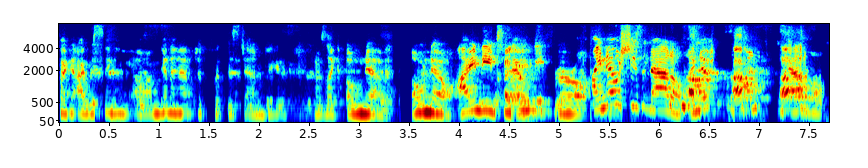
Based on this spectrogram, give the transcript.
like I was thinking, oh, I'm gonna have to put this down because I was like, oh no, oh no, I need to know this girl. I know she's an adult. I know she's an adult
